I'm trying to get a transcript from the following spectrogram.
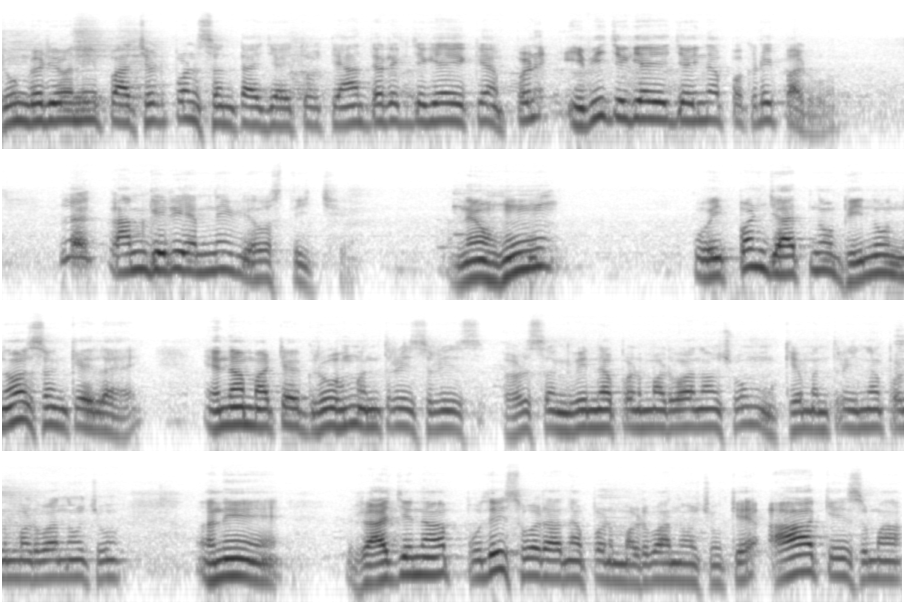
ડુંગરીઓની પાછળ પણ સંતાઈ જાય. તો ત્યાં દરેક જગ્યાએ કેમ? પણ એવી જગ્યાએ જઈને પકડી પાડવો. એટલે કામગીરી એમની વ્યવસ્થિત છે. અને હું કોઈ પણ જાતનું ભીનું ન સંકેલાય, એના માટે ગૃહમંત્રી શ્રી હરસંઘવીને પણ મળવાનો છું, મુખ્યમંત્રીને પણ મળવાનો છું, અને રાજ્યના પોલીસ વડાને પણ મળવાનો છું કે આ કેસમાં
